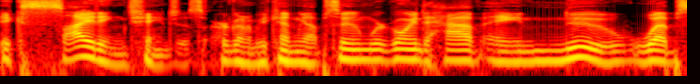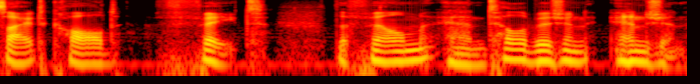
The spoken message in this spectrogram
exciting changes are going to be coming up soon. We're going to have a new website called Fate, the film and television engine.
